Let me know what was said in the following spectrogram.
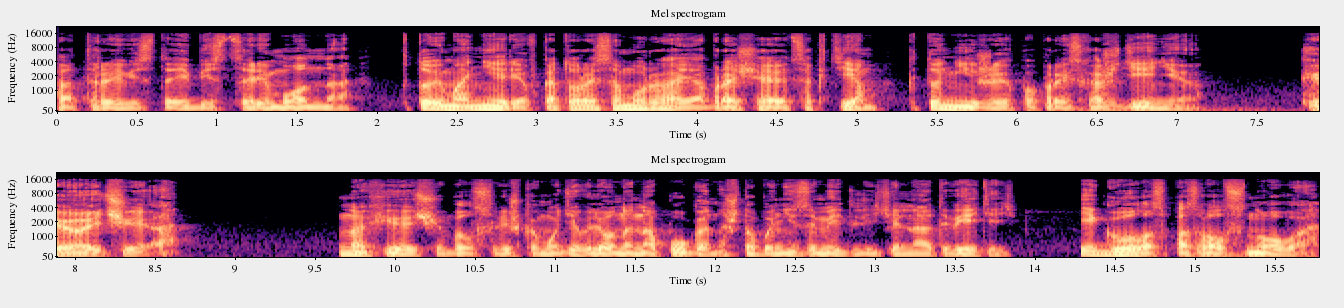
отрывисто и бесцеремонно, в той манере, в которой самураи обращаются к тем, кто ниже их по происхождению. «Хёйчи!» Но Хёйчи был слишком удивлен и напуган, чтобы незамедлительно ответить, и голос позвал снова,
